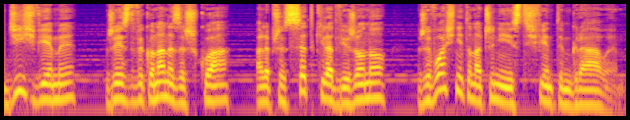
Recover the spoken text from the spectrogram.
Dziś wiemy, że jest wykonane ze szkła, ale przez setki lat wierzono, że właśnie to naczynie jest świętym Graałem.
